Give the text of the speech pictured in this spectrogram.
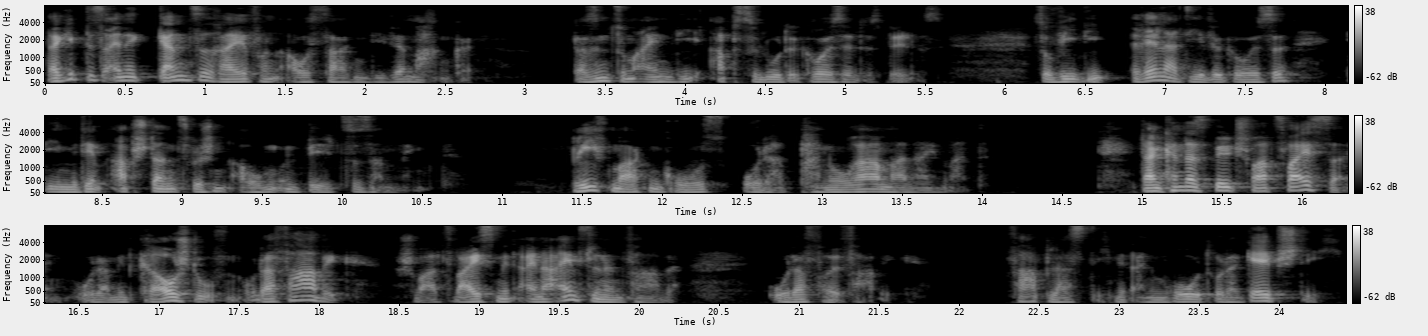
Da gibt es eine ganze Reihe von Aussagen, die wir machen können. Da sind zum einen die absolute Größe des Bildes sowie die relative Größe, die mit dem Abstand zwischen Augen und Bild zusammenhängt. Briefmarken groß oder Panoramaleinwand. Dann kann das Bild schwarz-weiß sein oder mit Graustufen oder farbig, schwarz-weiß mit einer einzelnen Farbe oder vollfarbig, farblastig mit einem Rot- oder Gelbstich,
